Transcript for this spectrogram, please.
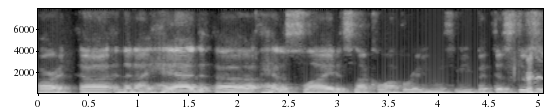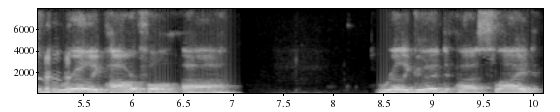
All right, uh, and then I had uh, had a slide. It's not cooperating with me, but this there's a really powerful, uh, really good uh, slide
